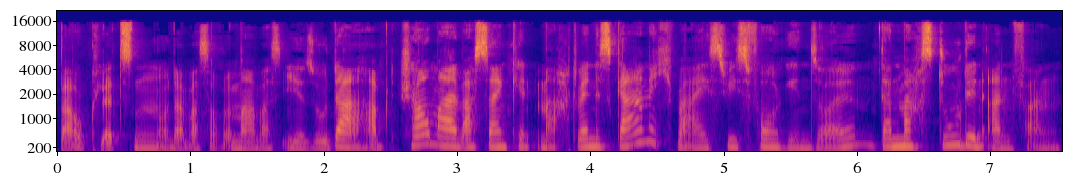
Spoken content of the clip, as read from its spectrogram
Bauklötzen oder was auch immer, was ihr so da habt. Schau mal, was dein Kind macht. Wenn es gar nicht weiß, wie es vorgehen soll, dann machst du den Anfang,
